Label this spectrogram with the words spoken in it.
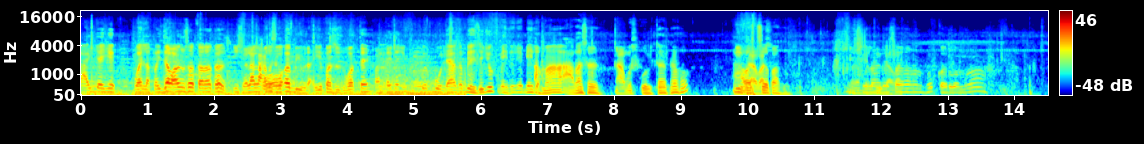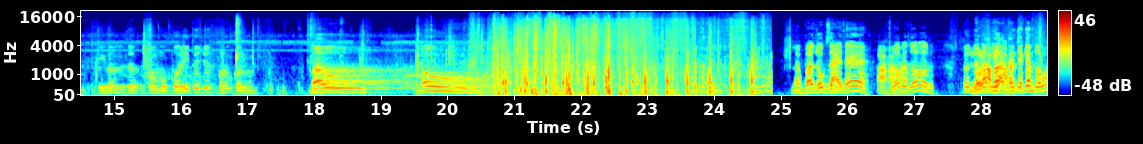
આવી જઈએ તરત જ. ઈ છેલ્લા લાવો છે. બીવરા એ પછી જોત તે. પણ થઈ જજો. બોલ્યા કે બેસી જજો. બેસી જજો, બેસી આવા સર આવું. બોલતા ના હો. છે. પાછું શું પડી તો જો પણ શું કરવું બહુ બહુ. લગભગ જોક જાય છે. જોક જોક. આપણે જગ્યામાં દોડો.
